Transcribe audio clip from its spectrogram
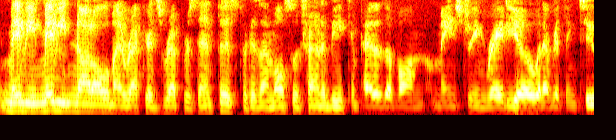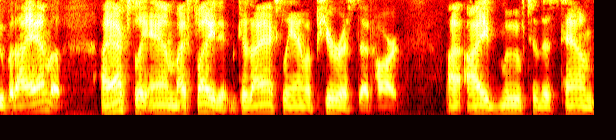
maybe maybe not all of my records represent this because I'm also trying to be competitive on mainstream radio and everything too. But I am a, I actually am. I fight it because I actually am a purist at heart. I, I moved to this town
